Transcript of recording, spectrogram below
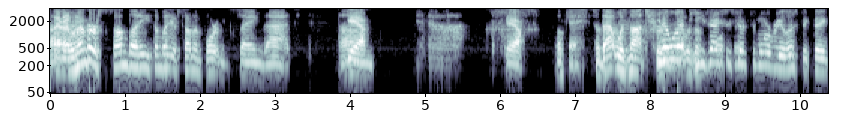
I, That I remember somebody somebody of some importance saying that. Um, Yeah. Yeah. Okay, so that was not true. You know That what? was He's actually said some more realistic things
